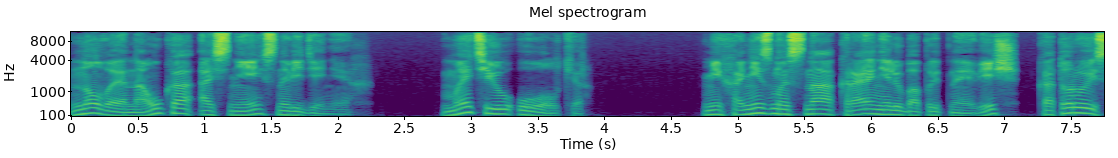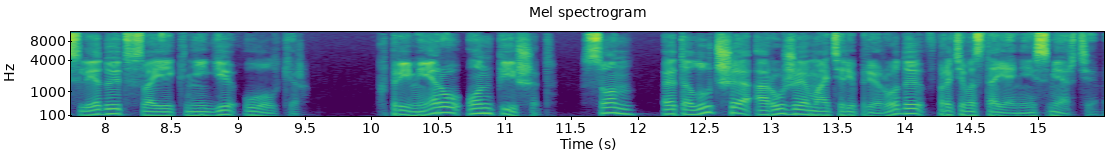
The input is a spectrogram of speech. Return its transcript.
Новая наука о сне и сновидениях. Мэтью Уолкер. Механизмы сна крайне любопытная вещь, которую исследует в своей книге Уолкер. К примеру, он пишет: "Сон это лучшее оружие матери природы в противостоянии смерти".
